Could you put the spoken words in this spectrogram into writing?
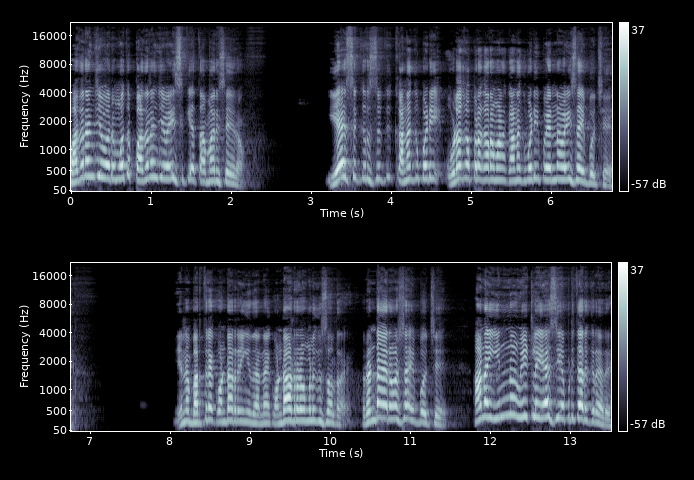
பதினஞ்சு வரும்போது பதினஞ்சு வயசுக்கு ஏற்ற மாதிரி செய்கிறோம் ஏசு கிறிஸ்துக்கு கணக்குப்படி உலக பிரகாரமான கணக்குப்படி இப்போ என்ன வயசாகி போச்சு என்ன பர்த்டே கொண்டாடுறீங்க தானே? கொண்டாடுறவங்களுக்கு சொல்கிறேன் ரெண்டாயிரம் வருஷம் ஆகி போச்சு ஆனால் இன்னும் வீட்டில் ஏசு எப்படி தான் இருக்கிறாரு?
